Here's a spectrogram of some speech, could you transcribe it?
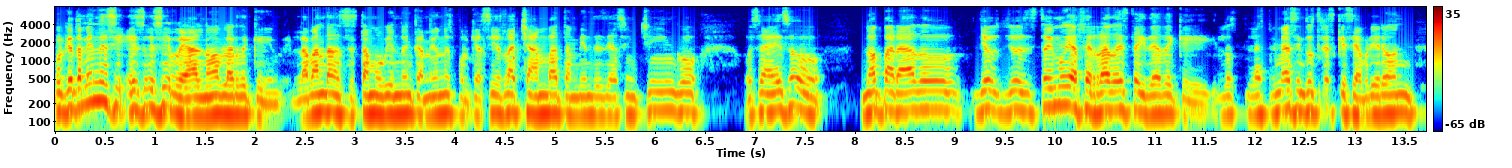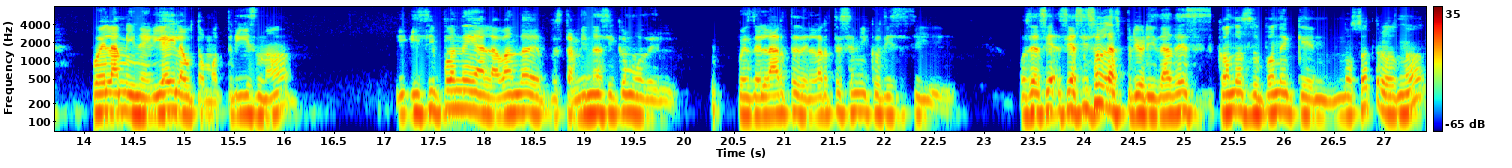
porque también es, es, irreal, ¿no? Hablar de que la banda se está moviendo en camiones porque así es la chamba también desde hace un chingo. O sea, eso no ha parado. Yo, yo estoy muy aferrado a esta idea de que las primeras industrias que se abrieron fue la minería y la automotriz, ¿no? Y, y sí pone a la banda, pues también así como del, pues del arte, del arte escénico, dices, si, o sea, si, así son las prioridades, cuando se supone que nosotros, ¿no?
